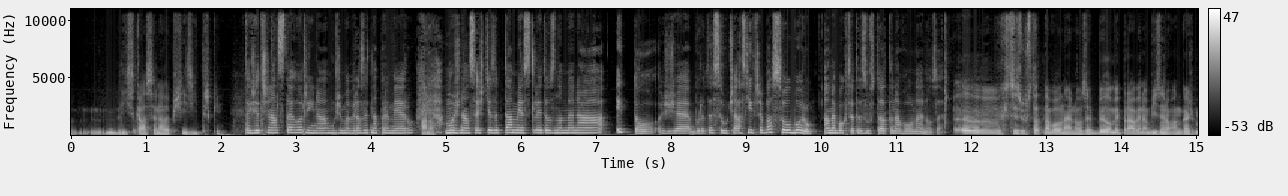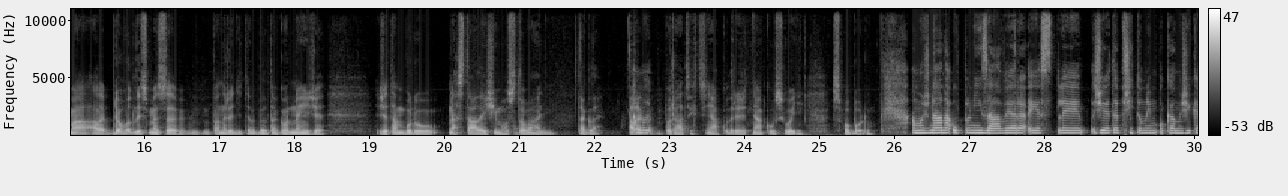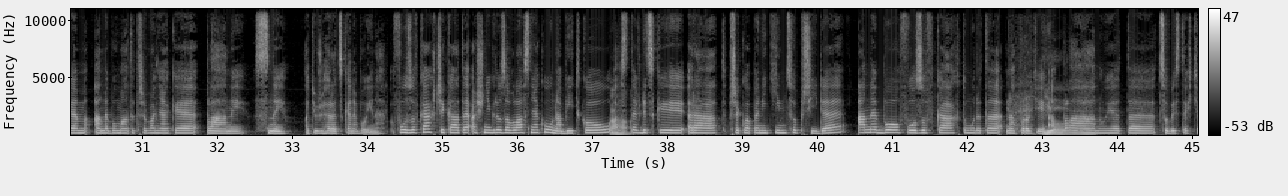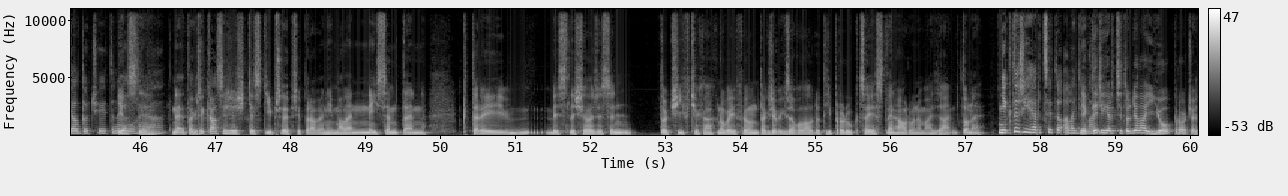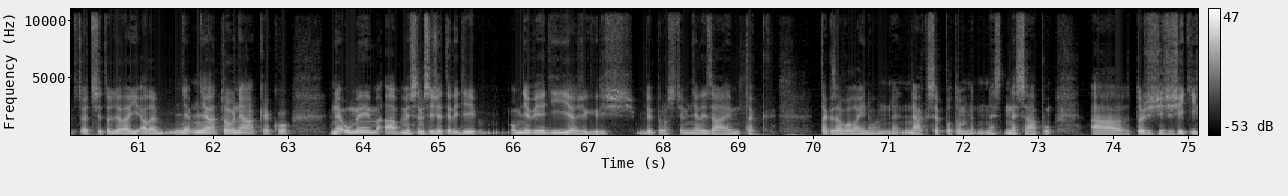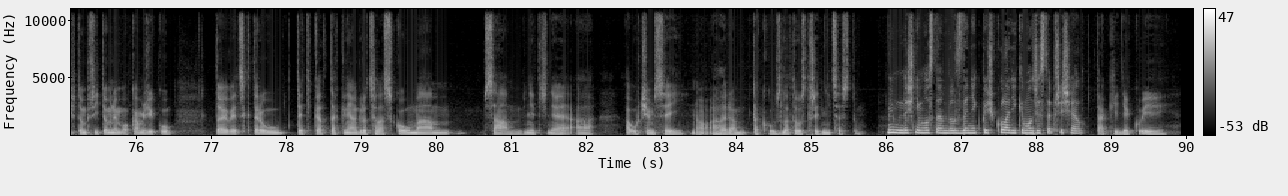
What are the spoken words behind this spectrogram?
blízká se na lepší zítřky. Takže 13. října můžeme vyrazit na premiéru. Ano. Možná se ještě zeptám, jestli to znamená i to, že budete součástí třeba souboru, anebo chcete zůstat na volné noze? Eh, chci zůstat na volné noze. Bylo mi právě nabízeno angažma, ale dohodli jsme se, pan ředitel byl tak hodný, že, že tam budu na stálejším hostování. Takhle ale mo- pořád si chci nějak udržet nějakou svoji svobodu. A možná na úplný závěr, jestli žijete přítomným okamžikem, anebo máte třeba nějaké plány, sny, ať už herecké nebo jiné. V úzovkách čekáte, až někdo zavolá s nějakou nabídkou Aha. a jste vždycky rád překvapený tím, co přijde, anebo v úzovkách tomu jdete naproti jo. a plánujete, co byste chtěl točit nebo Jasně. hrát. Ne, tak říká si, že štěstí přeje připraveným, ale nejsem ten, který by slyšel, že se točí v Čechách nový film, takže bych zavolal do té produkce, jestli náhodou nemáš zájem. To ne. Někteří herci to ale dělají. Někteří herci to dělají, jo, proč, ať, ať si to dělají, ale mě, mě to nějak jako neumím a myslím si, že ty lidi o mě vědí a že když by prostě měli zájem, tak, tak zavolají, no, ne, nějak se potom nesápu. A to žití v tom přítomném okamžiku, to je věc, kterou teďka tak nějak docela zkoumám sám vnitřně a, a učím se jí no, a hledám takovou zlatou střední cestu. Mým dnešním hostem byl Zdeněk Piškula, díky moc, že jste přišel. Taky děkuji.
